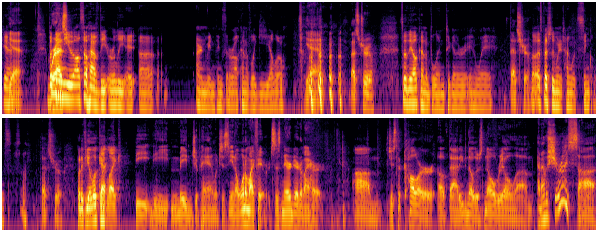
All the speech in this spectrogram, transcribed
Yeah, Yeah. But Whereas, then you also have the early uh, Iron Maiden things that are all kind of like yellow, yeah, that's true. so they all kind of blend together in a way, That's true. especially when you're talking about singles. So That's true. But if you look at like the the Made in Japan, which is you know one of my favorites, is near and dear to my heart. Um, just the color of that, even though there's no real. Um, and I was sure I saw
